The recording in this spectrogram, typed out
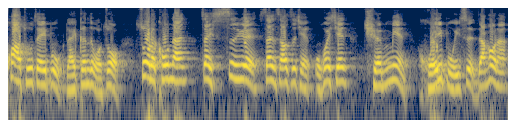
跨出这一步来跟着我做，所有的空单在四月三十号之前，我会先全面回补一次，然后呢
